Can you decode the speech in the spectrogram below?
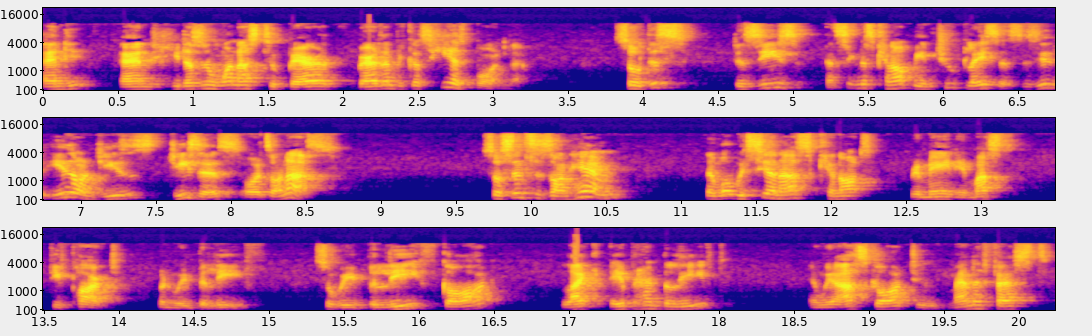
And he, and he doesn't want us to bear, bear them because He has borne them. So this disease and sickness cannot be in two places. It's either on Jesus, Jesus or it's on us. So since it's on Him, then what we see on us cannot remain. It must depart when we believe. So we believe God like Abraham believed, and we ask God to manifest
